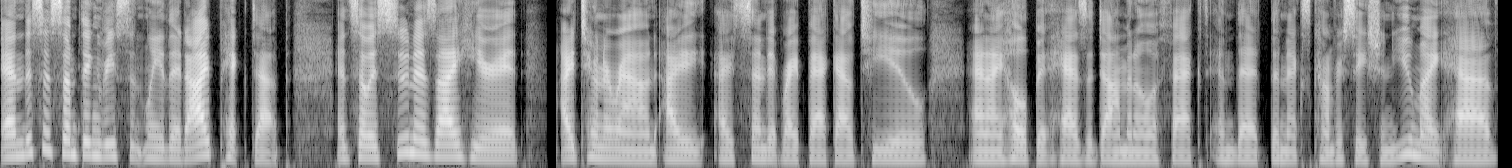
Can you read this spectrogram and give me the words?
And this is something recently that I picked up. And so as soon as I hear it, I turn around, I, I send it right back out to you, and I hope it has a domino effect and that the next conversation you might have,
